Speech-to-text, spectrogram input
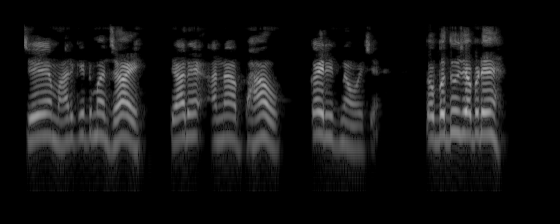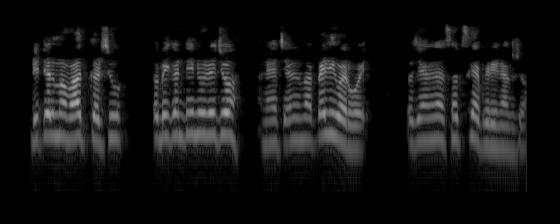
જે માર્કેટમાં જાય ત્યારે આના ભાવ કઈ રીતના હોય છે. તો બધું જ આપણે ડિટેલમાં વાત કરશું. તો બી કન્ટિન્યુ રહેજો અને ચેનલમાં પહેલી વાર હોય તો ચેનલને સબસ્ક્રાઈબ કરી નાખજો.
